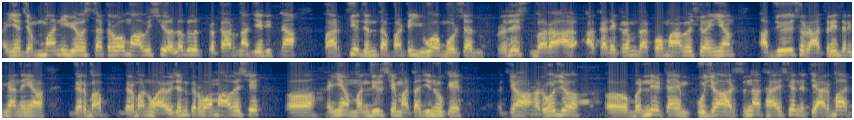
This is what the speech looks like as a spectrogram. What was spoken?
અહીંયા જમવાની વ્યવસ્થા કરવામાં આવી છે. અલગ અલગ પ્રકારના જે રીતના ભારતીય જનતા પાર્ટી યુવા મોરચા પ્રદેશ દ્વારા આ કાર્યક્રમ રાખવામાં આવ્યો છે. અહીંયા આપ જોયું છો, રાત્રિ દરમિયાન અહીંયા ગરબા, ગરબાનું આયોજન કરવામાં આવે છે. અહીંયા મંદિર છે માતાજીનું કે જ્યાં રોજ બંને ટાઈમ પૂજા અર્ચના થાય છે અને ત્યારબાદ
